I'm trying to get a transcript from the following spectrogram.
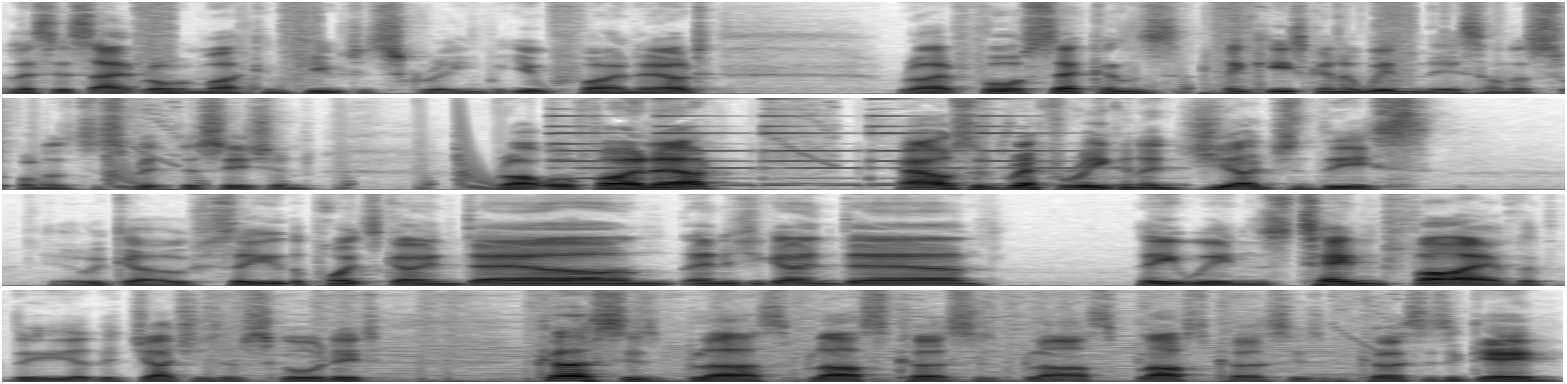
Unless there's something wrong with my computer screen, but you'll find out. Right, four seconds. I think he's going to win this on a, on a split decision. Right, we'll find out. How's the referee going to judge this? Here we go. See, the points going down, energy going down. He wins 10-5. The, the, the judges have scored it. Curses, blast, blast, curses, blast, blast, curses, and curses again.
